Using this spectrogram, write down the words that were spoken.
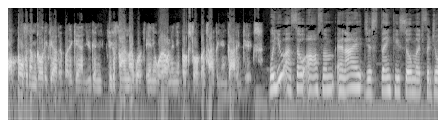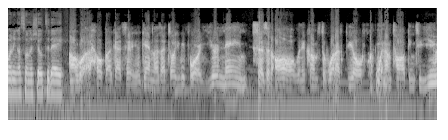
all, both of them go together. But again, you can you can find my work anywhere on any bookstore by typing in God and Gigs. Well, you are so awesome, and I just thank you so much for joining us on the show today. Oh, well, I hope I got to tell you again, as I told you before, your name says it all when it comes to what I feel when I'm talking to you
